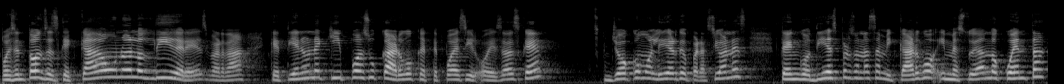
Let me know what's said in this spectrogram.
pues entonces que cada uno de los líderes, ¿verdad? Que tiene un equipo a su cargo que te puede decir, oye, ¿sabes qué? Yo como líder de operaciones tengo 10 personas a mi cargo y me estoy dando cuenta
